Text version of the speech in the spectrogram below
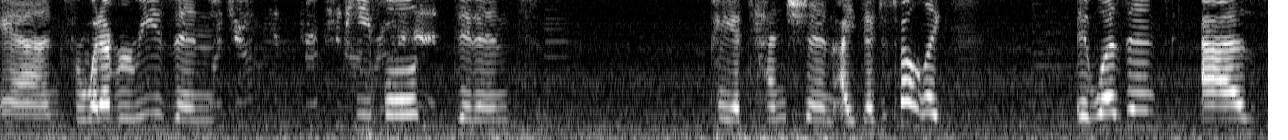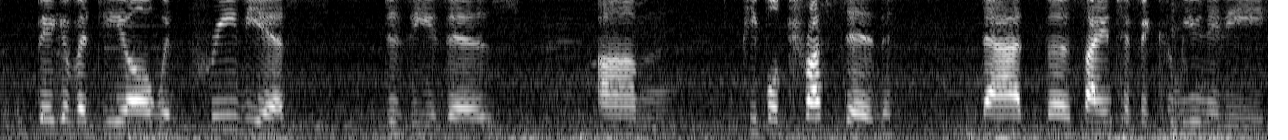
And for whatever reason, people didn't pay attention. I, I just felt like it wasn't as big of a deal with previous diseases. Um, people trusted that the scientific community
